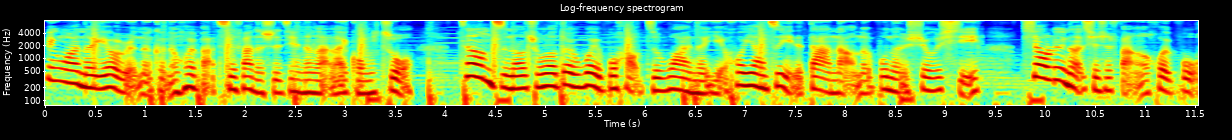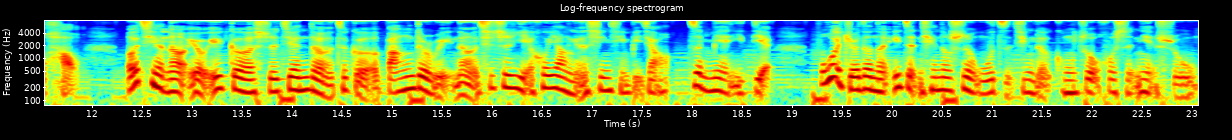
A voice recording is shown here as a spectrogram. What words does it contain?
另外呢，也有人呢可能会把吃饭的时间呢拿来工作，这样子呢，除了对胃不好之外呢，也会让自己的大脑呢不能休息，效率呢其实反而会不好。而且呢，有一个时间的这个 boundary 呢，其实也会让你的心情比较正面一点，不会觉得呢一整天都是无止境的工作或是念书。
